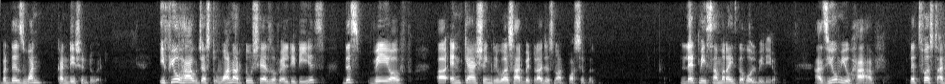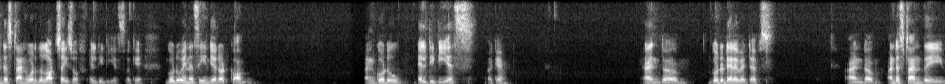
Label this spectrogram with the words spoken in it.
But there's one condition to it. If you have just one or two shares of LTTS, this way of uh, encashing reverse arbitrage is not possible. Let me summarize the whole video. Assume you have, let's first understand what the lot size of LTTS. Okay, go to nseindia.com and go to LTTS, okay, and um, go to derivatives and um, understand the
